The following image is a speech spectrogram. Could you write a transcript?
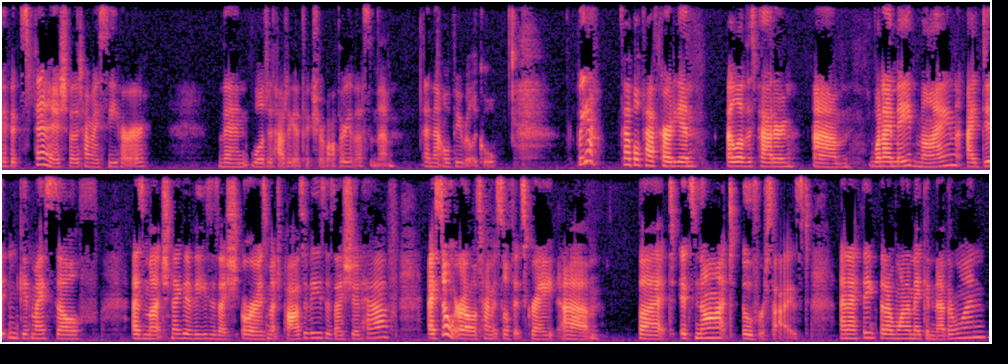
if it's finished by the time I see her, then we'll just have to get a picture of all three of us in them and that will be really cool. But yeah, Pebbled Path cardigan. I love this pattern. Um, when I made mine, I didn't give myself as much negative ease as I, or as much positive ease as I should have. I still wear it all the time. It still fits great. Um, but it's not oversized. And I think that I want to make another one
